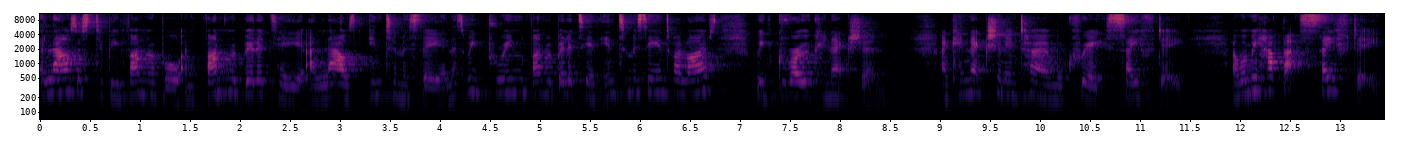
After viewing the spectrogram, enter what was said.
allows us to be vulnerable and vulnerability allows intimacy. And as we bring vulnerability and intimacy into our lives, we grow connection. And connection in turn will create safety. And when we have that safety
